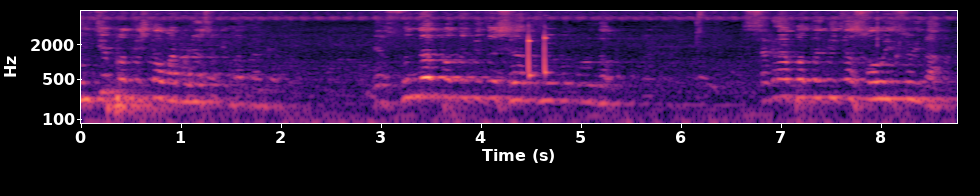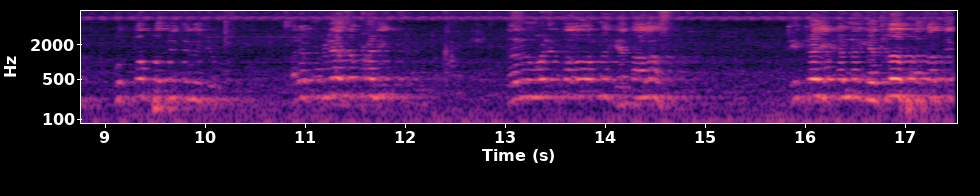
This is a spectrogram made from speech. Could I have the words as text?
तुमची प्रतिष्ठा वाढवण्यासाठी मतदान करा हे सुंदर पद्धतीचं शहर आम्ही करून दाखवू सगळ्या पद्धतीच्या सोयी सुविधा उत्तम पद्धतीने देऊ अरे पुण्याचं पाणी दरवळी तलावावरनं घेता आलं असतं. ठीक आहे इकडनं घेतलं आता ते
